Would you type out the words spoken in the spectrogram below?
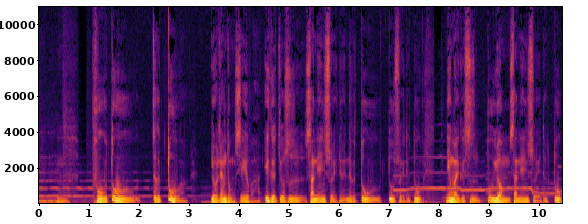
嗯嗯，普渡这个渡啊，有两种写法，一个就是三点水的那个渡渡水的渡，另外一个是不用三点水的渡。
